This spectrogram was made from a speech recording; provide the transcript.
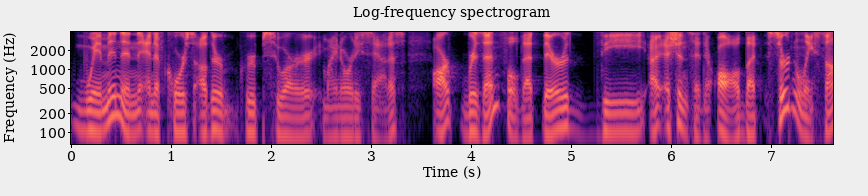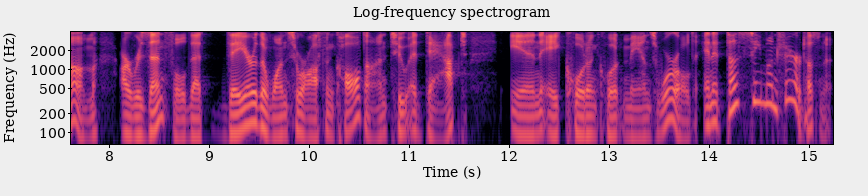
women and, and of course other groups who are minority status are resentful that they're the I shouldn't say they're all, but certainly some are resentful that they are the ones who are often called on to adapt in a quote unquote man's world. And it does seem unfair, doesn't it?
